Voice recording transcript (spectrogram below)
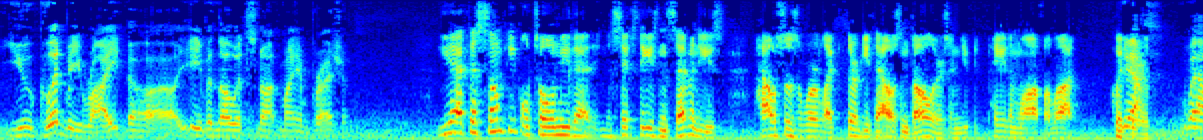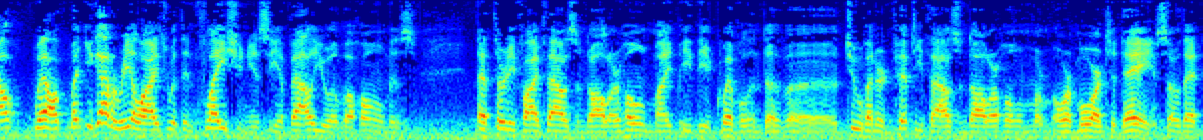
you could be right, uh, even though it's not my impression. Yeah, because some people told me that in the 60s and 70s, houses were like $30,000 and you could pay them off a lot quicker. Yes. Well, well, but you got to realize with inflation, you see, a value of a home is that $35,000 home might be the equivalent of a $250,000 home or, or more today. So that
